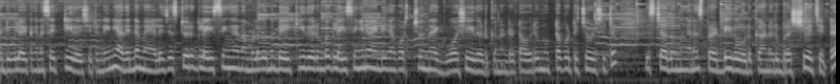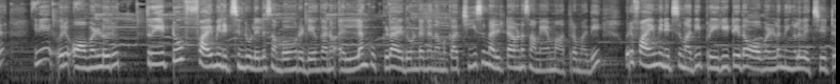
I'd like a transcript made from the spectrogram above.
അടിപൊളിയായിട്ട് ഇങ്ങനെ സെറ്റ് ചെയ്ത് വെച്ചിട്ടുണ്ട്. ഇനി അതിന്റെ മേലെ ജസ്റ്റ് ഒരു ഗ്ലേസിങ് നമ്മളിതൊന്ന് ബേക്ക് ചെയ്ത് വരുമ്പോൾ ഗ്ലേസിങ്ങിന് വേണ്ടി ഞാൻ കുറച്ചൊന്ന് എഗ് വാഷ് ചെയ്തെടുക്കുന്നുണ്ട് കേട്ടോ. ഒരു മുട്ട പൊട്ടിച്ചൊഴിച്ചിട്ട് ജസ്റ്റ് അതൊന്ന് ഇങ്ങനെ സ്പ്രെഡ് ചെയ്ത് കൊടുക്കുകയാണ് ഒരു ബ്രഷ് വെച്ചിട്ട്. ഇനി ഒരു ഓവണിലൊരു ത്രീ ടു ഫൈവ് മിനിറ്റ്സിന്റെ ഉള്ളിൽ സംഭവം റെഡിയാകും കാരണം എല്ലാം കുക്ക്ഡ് ആയതുകൊണ്ട് തന്നെ നമുക്ക് ആ ചീസ് മെൽറ്റ് ആവുന്ന സമയം മാത്രം മതി. ഒരു ഫൈവ് മിനിറ്റ്സ് മതി. പ്രീഹീറ്റ് ചെയ്ത ഓവണിൽ നിങ്ങൾ വെച്ചിട്ട്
